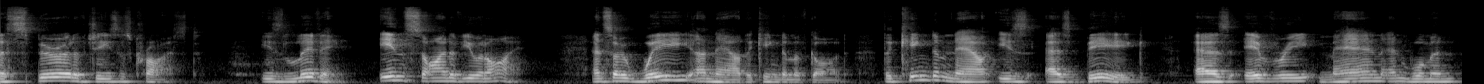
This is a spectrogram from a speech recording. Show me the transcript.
the Spirit of Jesus Christ is living inside of you and I. And so we are now the kingdom of God. The kingdom now is as big as every man and woman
